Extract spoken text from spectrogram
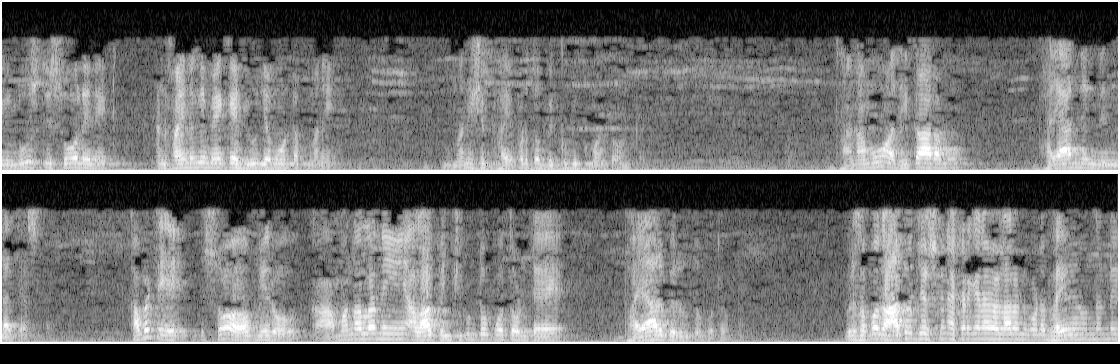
you lose the soul in it and finally make a huge amount of money మనిషి భయపడుతూ బిక్కు బిక్కుమంటూ ఉంటాడు. ధనము అధికారము భయాన్ని నిండా చేస్తాయి. కాబట్టి సో మీరు కామనలని అలా పెంచుకుంటూ పోతుంటే భయాలు పెరుగుతూ పోతుంటాయి. ఇప్పుడు సపోజ్ ఆటో చేసుకుని ఎక్కడికైనా వెళ్ళాలనుకోండి భయం ఏముందండి?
